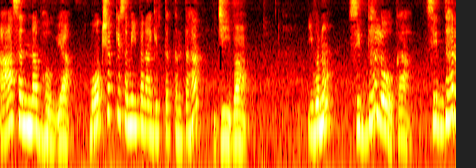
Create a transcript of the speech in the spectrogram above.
ಆಸನ್ನ ಭವ್ಯ, ಮೋಕ್ಷಕ್ಕೆ ಸಮೀಪನಾಗಿರ್ತಕ್ಕಂತಹ ಜೀವ. ಇವನು ಸಿದ್ಧಲೋಕ, ಸಿದ್ಧರ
